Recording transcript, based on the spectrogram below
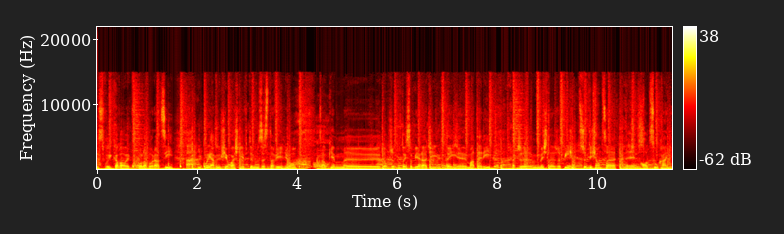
e, swój kawałek w kolaboracji i pojawił się właśnie w tym zestawieniu. Całkiem dobrze tutaj sobie radzi w tej materii, także myślę, że 53 tysiące odsłuchań.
